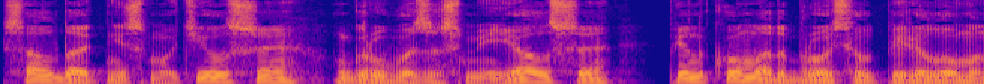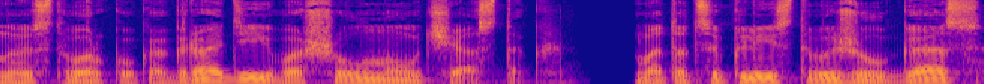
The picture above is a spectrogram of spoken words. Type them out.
Солдат не смутился, грубо засмеялся, пинком отбросил переломанную створку к ограде и вошел на участок. Мотоциклист выжил газ,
